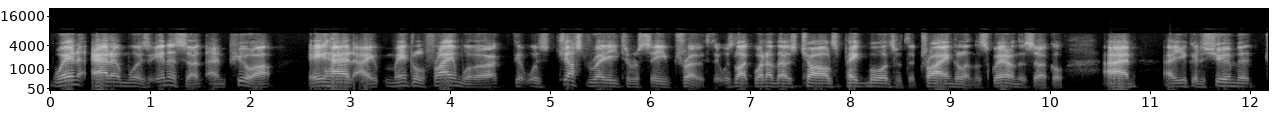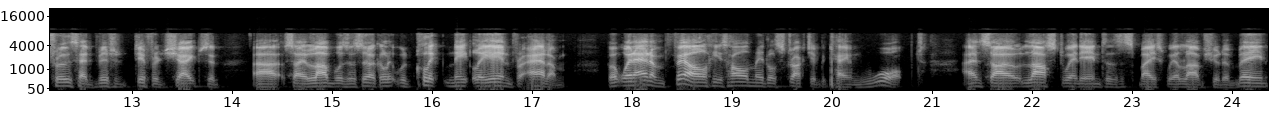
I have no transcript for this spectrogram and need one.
when Adam was innocent and pure, he had a mental framework that was just ready to receive truth. It was like one of those child's pegboards with the triangle and the square and the circle. And uh, you could assume that truth had different shapes and uh, say love was a circle, it would click neatly in for Adam. But when Adam fell, his whole mental structure became warped. And so lust went into the space where love should have been,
